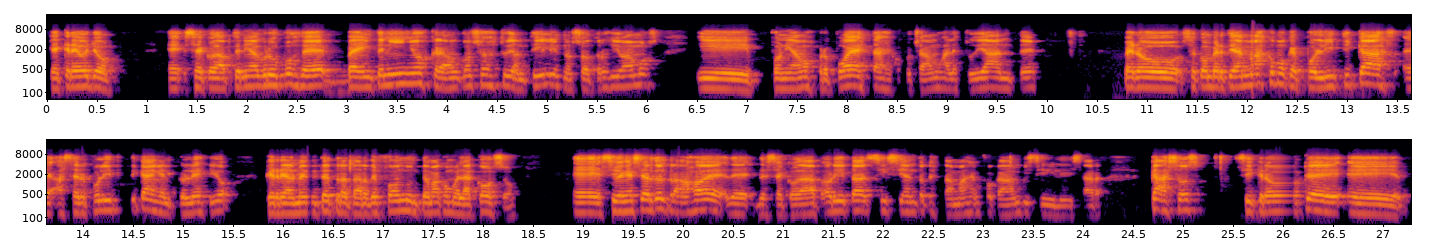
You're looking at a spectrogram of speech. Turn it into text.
¿Qué creo yo? Eh, SECODAP tenía grupos de 20 niños, creaba un consejo estudiantil y nosotros íbamos y poníamos propuestas, escuchábamos al estudiante, pero se convertía en más como que políticas, hacer política en el colegio que realmente tratar de fondo un tema como el acoso. Eh, si bien es cierto, el trabajo de, de, de, Secodap ahorita sí siento que está más enfocado en visibilizar casos, sí creo que eh,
